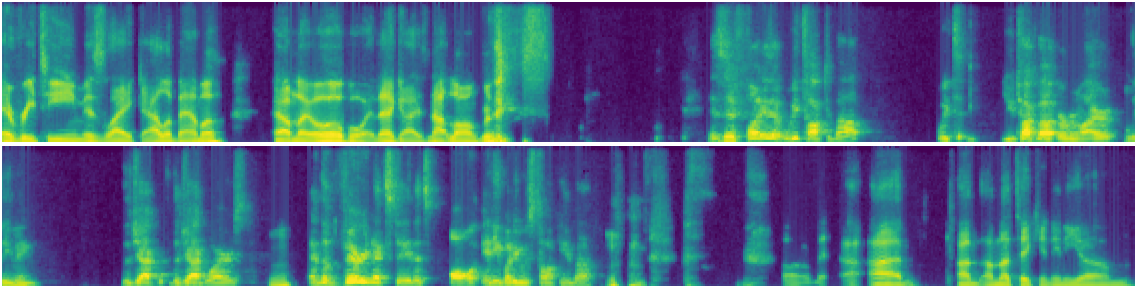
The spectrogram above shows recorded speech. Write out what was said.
"Every team is like Alabama." And I'm like, "Oh boy, that guy's not long for this." Isn't it funny that we talked about we t- you talked about Urban Meyer Mhm. leaving the Jack the Jaguars, Mhm. and the very next day, that's all anybody was talking about. uh, man, I, I'm I'm I'm not taking any um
